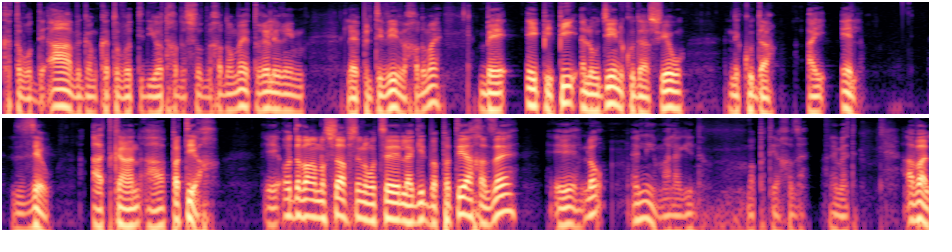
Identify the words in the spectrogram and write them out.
כתבות דעה וגם כתבות ידיעות חדשות וכדומה, טריילרים לאפל TV וכדומה, ב-applog.co.il. זהו, עד כאן הפתיח. אה, עוד דבר נוסף שאני רוצה להגיד בפתיח הזה, אה, לא, אין לי מה להגיד בפתיח הזה, האמת. אבל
